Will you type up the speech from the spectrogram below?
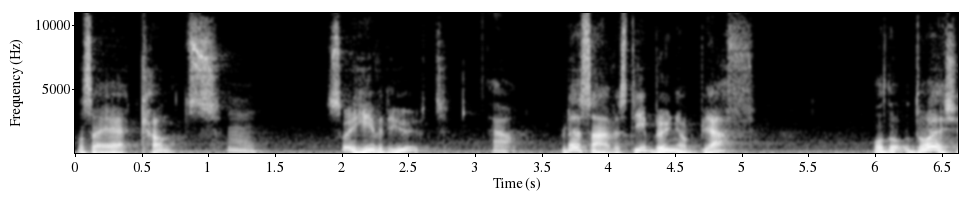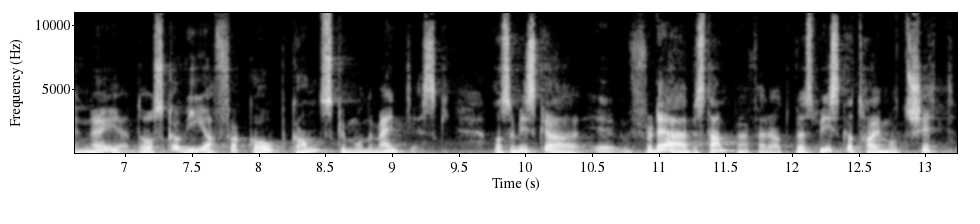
altså er cunts, mm. så hiver de ut. Ja. For det er sånn Hvis de begynner å bjeffe, og da, da er jeg ikke nøye, da skal vi ha fucka opp ganske monumentisk. Altså vi skal, For det har jeg bestemt meg for, at hvis vi skal ta imot skitt,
